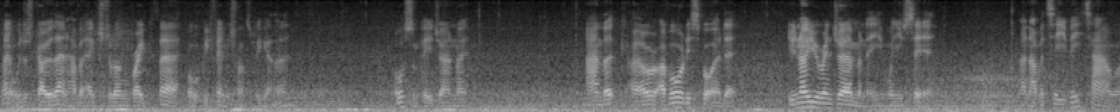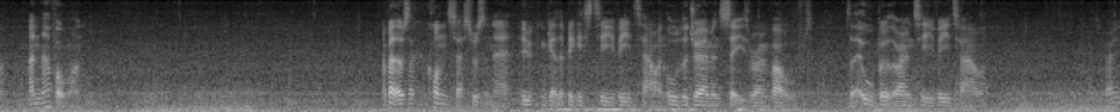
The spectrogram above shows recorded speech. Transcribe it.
I think we'll just go there and have an extra long break there. But we'll be finished once we get there. Awesome, PJ, mate. And look, I've already spotted it. You know you're in Germany when you see it. Another TV tower. Another one. I bet there was like a contest, wasn't there? Who can get the biggest TV tower, and all the German cities were involved. So they all built their own TV tower. It's crazy.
